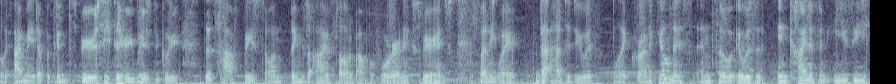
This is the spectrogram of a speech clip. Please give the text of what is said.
Like I made up a conspiracy theory basically that's half based on things that I've thought about before and experienced. But anyway, that had to do with like chronic illness and so it was in kind of an easy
